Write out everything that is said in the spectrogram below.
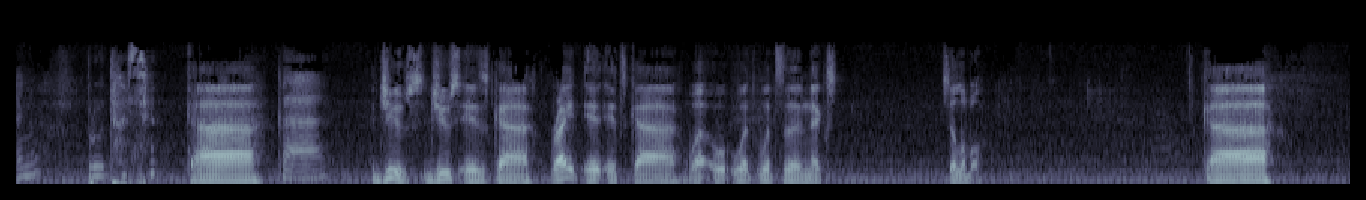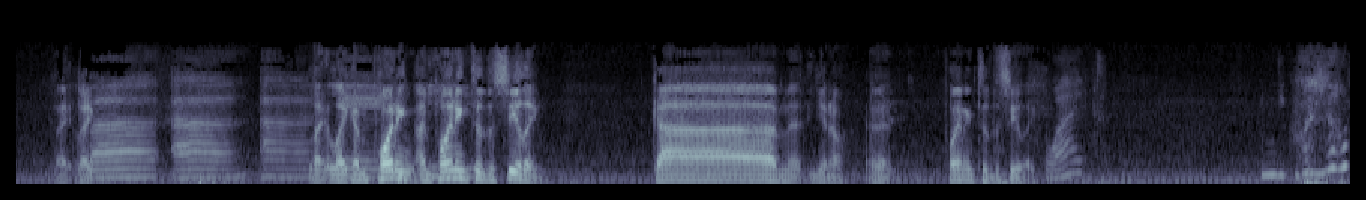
Ano? Prutas. ka ka. juice. Juice is ka, right? It, it's ka what what what's the next syllable? Ka like like Ba, ah, ah, like, like I'm pointing I'm pointing to the ceiling. Ka you know, uh, pointing to the ceiling. What? Hindi ko alam.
